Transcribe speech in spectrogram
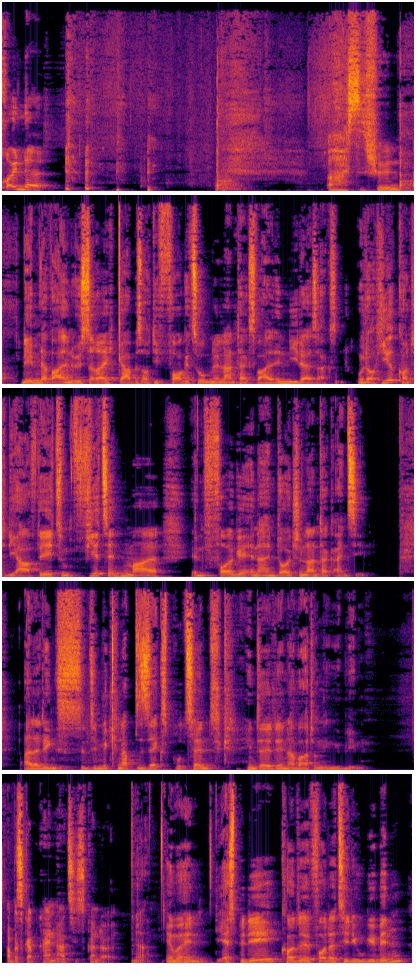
Freunde. oh, ist das schön. Neben der Wahl in Österreich gab es auch die vorgezogene Landtagswahl in Niedersachsen. Und auch hier konnte die AfD zum 14. Mal in Folge in einen deutschen Landtag einziehen. Allerdings sind sie mit knapp 6% hinter den Erwartungen geblieben. Aber es gab keinen Nazi-Skandal. Ja, immerhin. Die SPD konnte vor der CDU gewinnen,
